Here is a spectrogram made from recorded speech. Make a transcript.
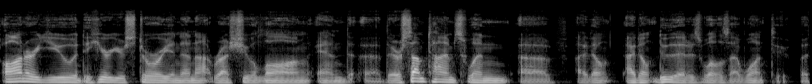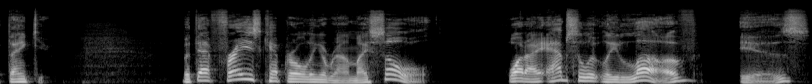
honor you and to hear your story and to not rush you along. And uh, there are some times when uh, I don't I don't do that as well as I want to. But thank you. But that phrase kept rolling around my soul. What I absolutely love is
